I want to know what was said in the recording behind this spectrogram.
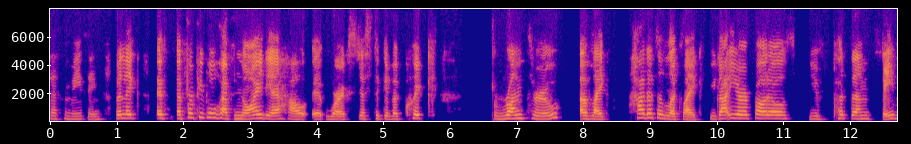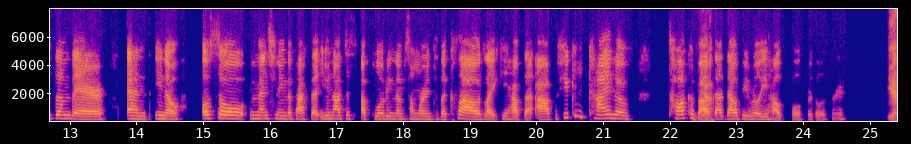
That's amazing. But like if, if for people who have no idea how it works, just to give a quick run through of like how does it look like? You got your photos, you've put them, saved them there, and you know, also mentioning the fact that you're not just uploading them somewhere into the cloud like you have the app. If you can kind of talk about yeah. that that would be really helpful for the listeners. Yeah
